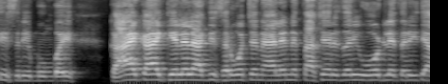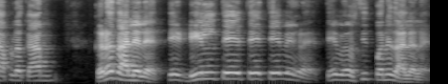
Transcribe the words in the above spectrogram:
तिसरी मुंबई काय काय केलेलं आहे, अगदी सर्वोच्च न्यायालयाने ताशेरे जरी ओढले तरी ते आपलं काम करत आलेले आहेत. ते डील ते ते ते वेगळं आहे ते व्यवस्थितपणे झालेलं आहे.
